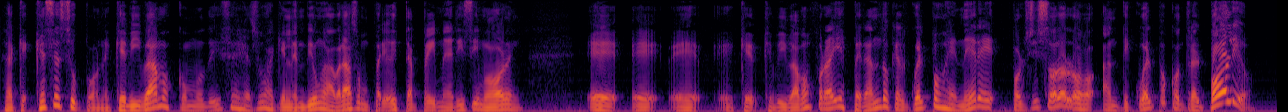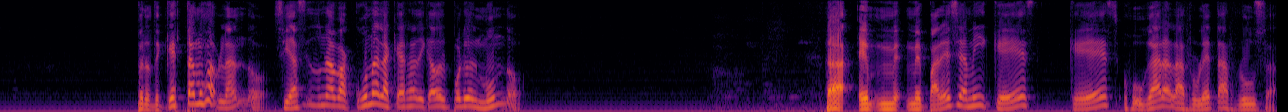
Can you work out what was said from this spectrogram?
o sea ¿qué, qué se supone que vivamos como dice Jesús a quien le envío un abrazo un periodista de primerísimo orden eh, eh, eh, que, vivamos por ahí esperando que el cuerpo genere por sí solo los anticuerpos contra el polio pero ¿de qué estamos hablando? Si ha sido una vacuna la que ha erradicado el polio del mundo. eh, me, parece a mí que es, que es jugar a la ruleta rusa,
